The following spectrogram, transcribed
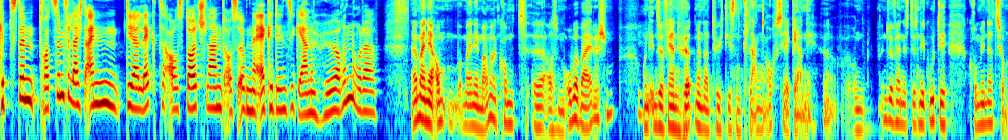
Gibt es denn trotzdem vielleicht einen Dialekt aus Deutschland, aus irgendeiner Ecke, den Sie gerne hören? Oder? Ja, meine, meine Mama kommt äh, aus dem Oberbayerischen und insofern hört man natürlich diesen Klang auch sehr gerne. Ja, und insofern ist das eine gute Kombination.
